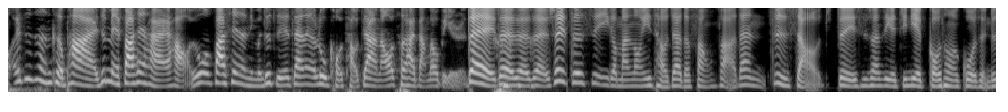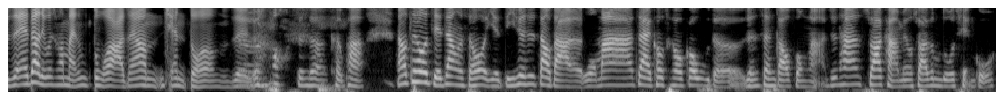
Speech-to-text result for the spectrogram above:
哎、这是很可怕哎、就没发现还好，如果发现了，你们就直接在那个路口吵架，然后车还挡到别人。对对对对，所以这是一个蛮容易吵架的方法，但至少这也是算是一个经历了沟通的过程，就是哎，到底为什么要买那么多啊？怎样钱很多什么之类的。哦，真的很可怕。然后最后结账的时候，也的确是到达了我妈在 Costco 购物的人生高峰啦，就是她刷卡没有刷这么多钱过。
